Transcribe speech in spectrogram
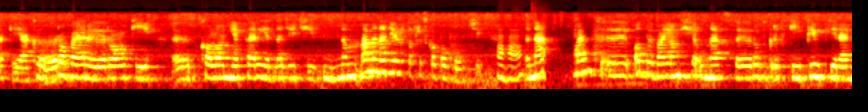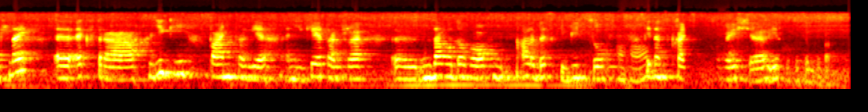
takie jak rowery, rolki, e, kolonie, ferie dla dzieci. No, mamy nadzieję, że to wszystko powróci. Aha. Na ten moment e, odbywają się u nas rozgrywki piłki ręcznej, e, ekstra ligi pań, PG, NIG, także zawodowo, ale bez kibiców. Aha. Jednak w wejście jest to, co się odbywa.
